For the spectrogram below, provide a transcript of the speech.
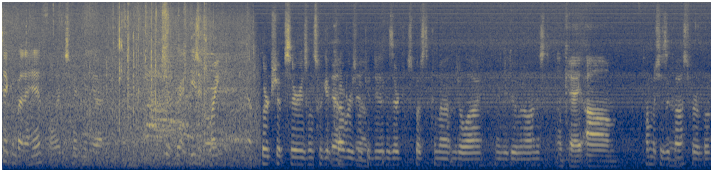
take them by the handful. I just make me uh, great. These are great. Clerkship series. Once we get Yeah, covers, we yeah. could do it because they're supposed to come out in July, and we do them in August. Okay, um, How much does it cost for a book?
